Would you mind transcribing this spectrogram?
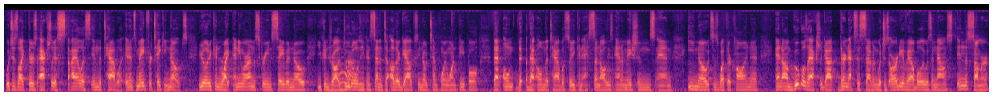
which is like there's actually a stylus in the tablet, and it's made for taking notes. You really can write anywhere on the screen, save a note, you can draw oh. doodles, you can send it to other Galaxy Note 10.1 people that own, th that own the tablet, so you can send all these animations and e-notes is what they're calling it. And um, Google's actually got their Nexus 7, which is already available. It was announced in the summer.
